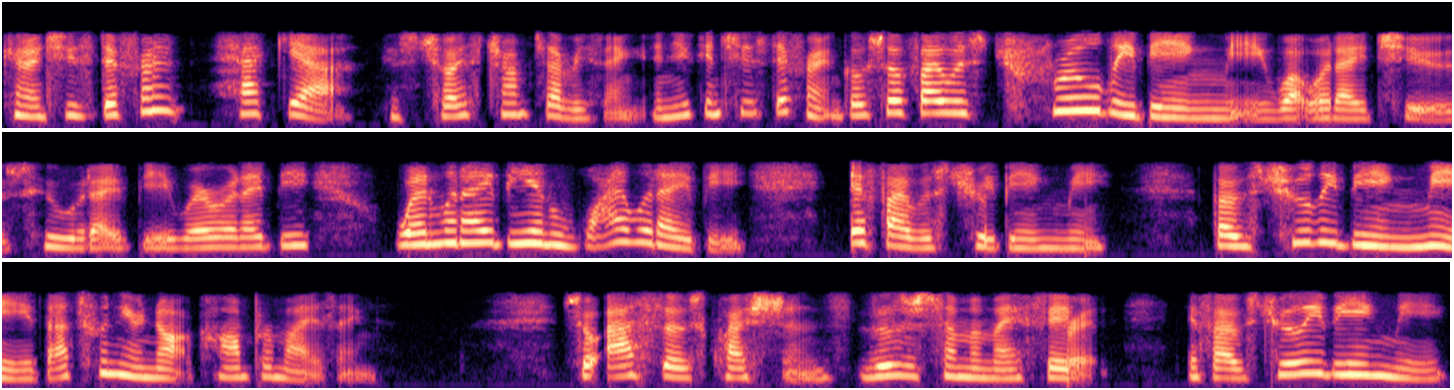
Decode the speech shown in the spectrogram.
Can I choose different? Heck yeah, because choice trumps everything. And you can choose different. Go, so if I was truly being me, what would I choose? Who would I be? Where would I be? When would I be? And why would I be? If I was truly being me. If I was truly being me, that's when you're not compromising. So ask those questions. Those are some of my favorite. If I was truly being me,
